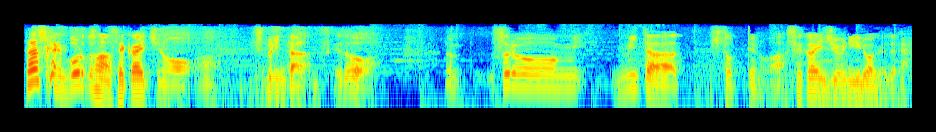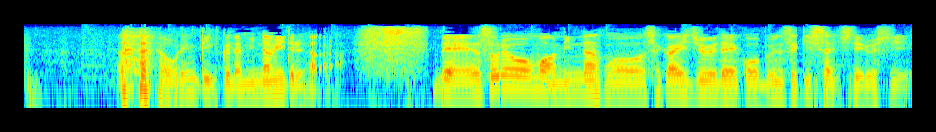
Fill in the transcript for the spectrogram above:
確かにボルトさんは世界一のスプリンターなんですけど、それを見見た人っていうのは世界中にいるわけで、オリンピックでみんな見てるんだから、で、それをまあみんなこう世界中でこう分析したりしているし、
